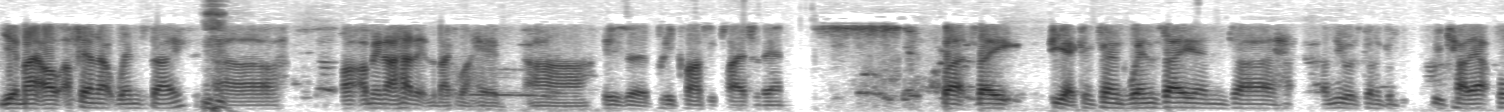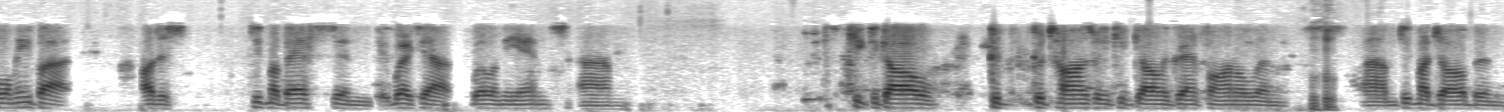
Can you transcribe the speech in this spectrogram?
Yeah, mate. I found out Wednesday. uh, I mean, I had it in the back of my head. Uh, he's a pretty classy player for them, but they, yeah, confirmed Wednesday, and uh, I knew it was going to be cut out for me, but I just did my best, and it worked out well in the end. Um, kicked a goal, good good times when you kick a goal in the grand final, and um, did my job, and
